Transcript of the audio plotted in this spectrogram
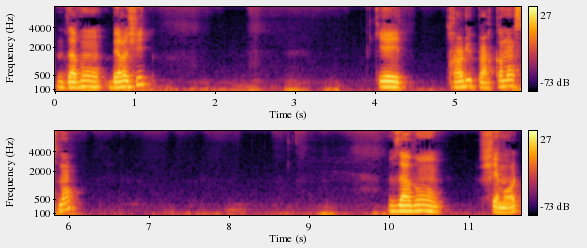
Nous avons Bereshit, qui est traduit par commencement. Nous avons Shemot,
